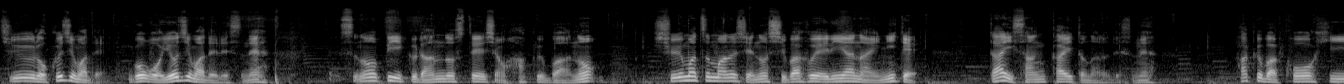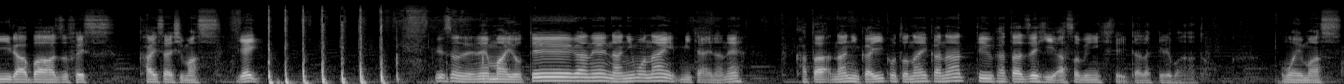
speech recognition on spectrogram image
16時まで午後4時までですねスノーピークランドステーション白馬の週末マルシェの芝生エリア内にて第3回となるですね。白馬コーヒーラバーズフェス開催します。イェイ。ですのでねまあ予定がね何もないみたいなね方何かいいことないかなっていう方是非遊びに来ていただければなと思います。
